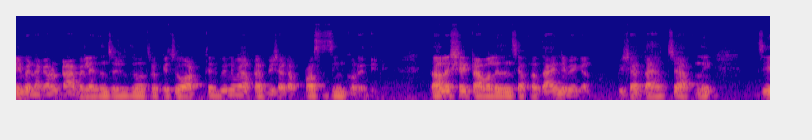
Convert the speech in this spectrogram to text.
নেবে না, কারণ ট্রাভেল এজেন্সি শুধুমাত্র কিছু অর্থের বিনিময়ে আপনার ভিসাটা প্রসেসিং করে দিবে। তাহলে সেই ট্রাভেল এজেন্সি আপনার দায় নেবে কেন? ভিসার দায় হচ্ছে আপনি যে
